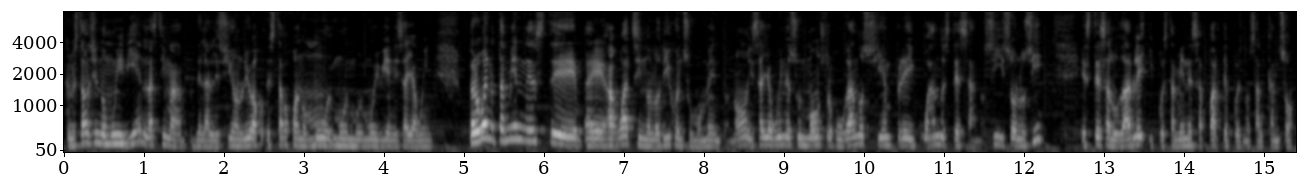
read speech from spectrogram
que lo estaba haciendo muy bien, lástima de la lesión, lo iba, estaba jugando muy, muy, muy, muy bien Isaiah Wynn. Pero bueno, también este, eh, a nos lo dijo en su momento, ¿no? Isaiah Wynn es un monstruo jugando siempre y cuando esté sano, sí, solo sí, esté saludable y pues también esa parte pues nos alcanzó.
